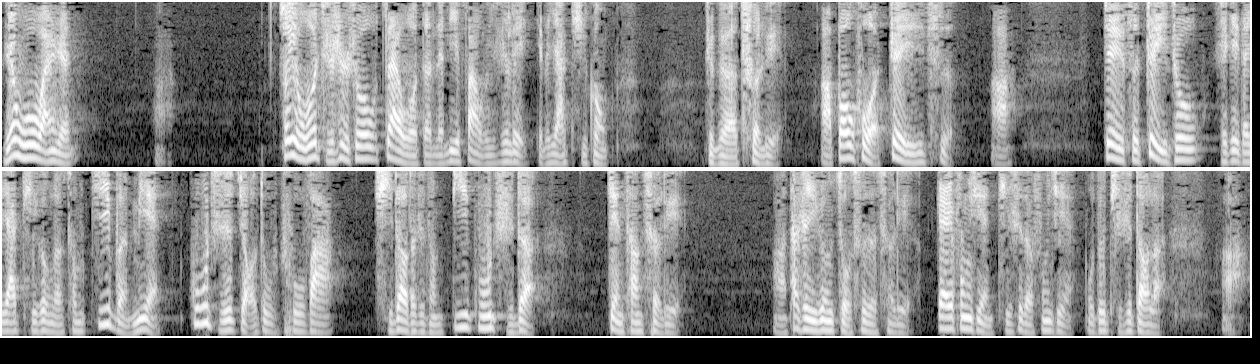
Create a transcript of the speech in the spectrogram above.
人无完人，啊，所以我只是说，在我的能力范围之内，给大家提供这个策略啊，包括这一次啊，这一次这一周只给大家提供了从基本面、估值角度出发提到的这种低估值的。建仓策略，啊，它是一种左侧的策略，该风险提示的风险我都提示到了，啊，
